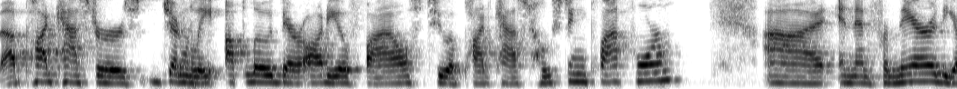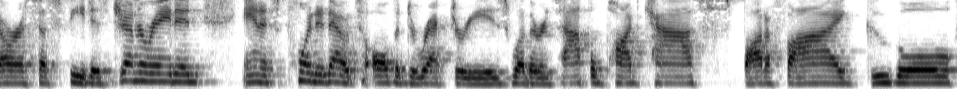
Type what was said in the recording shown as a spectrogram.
uh, podcasters generally upload their audio files to a podcast hosting platform Uh, and then from there, the RSS feed is generated and it's pointed out to all the directories, whether it's Apple Podcasts, Spotify, Google,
